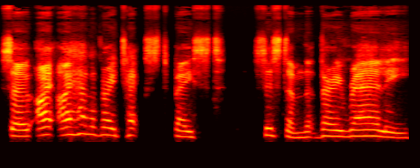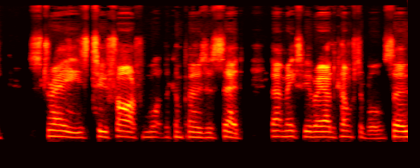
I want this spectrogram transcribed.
So I, I have a very text based system that very rarely strays too far from what the composer said. That makes me very uncomfortable. So,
